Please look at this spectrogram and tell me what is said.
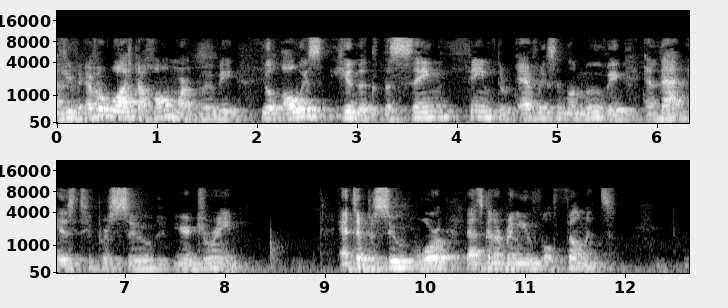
if you've ever watched a Hallmark movie, you'll always hear the, the same theme through every single movie, and that is to pursue your dream. And to pursue work that's going to bring you fulfillment. Mm-hmm.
